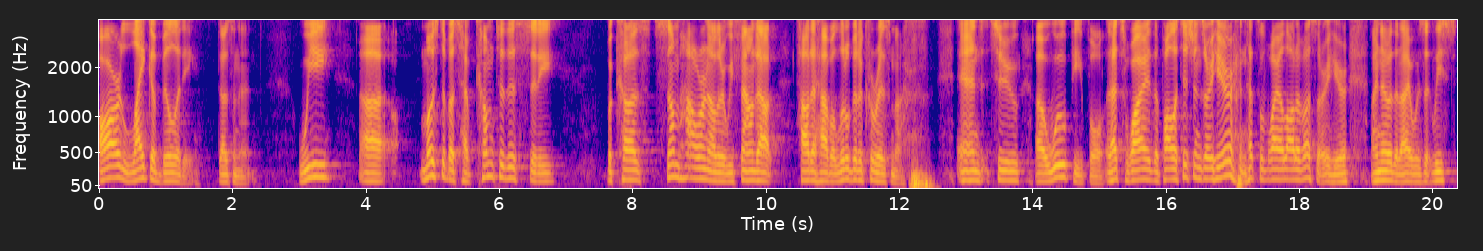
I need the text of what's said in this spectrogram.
our likability, doesn't it? We, uh, most of us have come to this city because somehow or another we found out how to have a little bit of charisma and to uh, woo people. That's why the politicians are here, and that's why a lot of us are here. I know that I was at least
